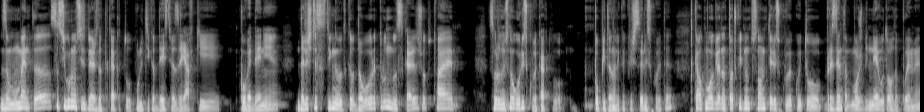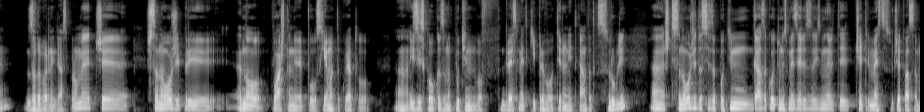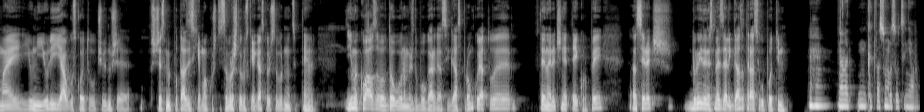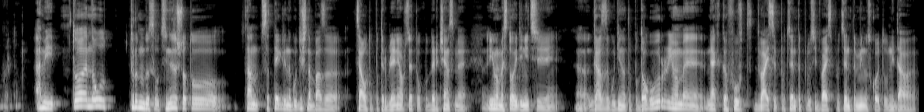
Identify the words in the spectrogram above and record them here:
За момента със сигурност изглежда така като политика, действия, заявки, поведение. Дали ще се стигне до такъв договор е трудно да се каже, защото това е свързано и с много рискове, както попита нали, какви ще са рисковете. Така от моя гледна точка, един от основните рискове, които президента може би не е готов да поеме, за да върне Газпром, е, че ще се наложи при едно плащане по схемата, която а, изисква указа на Путин в две сметки, превалтирани и така нататък с рубли, ще се наложи да си заплатим газа, който не сме взели за изминалите 4 месеца. Случая това са май, юни, юли и август, който очевидно ще, ще сме по тази схема. Ако ще се връща руския газ, той ще се върне от септември. Има клауза в договора между Българ газ и Газпром, която е те наречения take or pay. А си реч, дори да не сме взели газа, трябва да си го платим. Mm-hmm. А на каква сума се оценява горе Ами, то е много трудно да се оцени, защото там са тегли на годишна база цялото потребление. Общо ако да речем сме, имаме 100 единици газ за годината по договор, имаме някакъв уфт 20% плюс и 20% минус, който ни дава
